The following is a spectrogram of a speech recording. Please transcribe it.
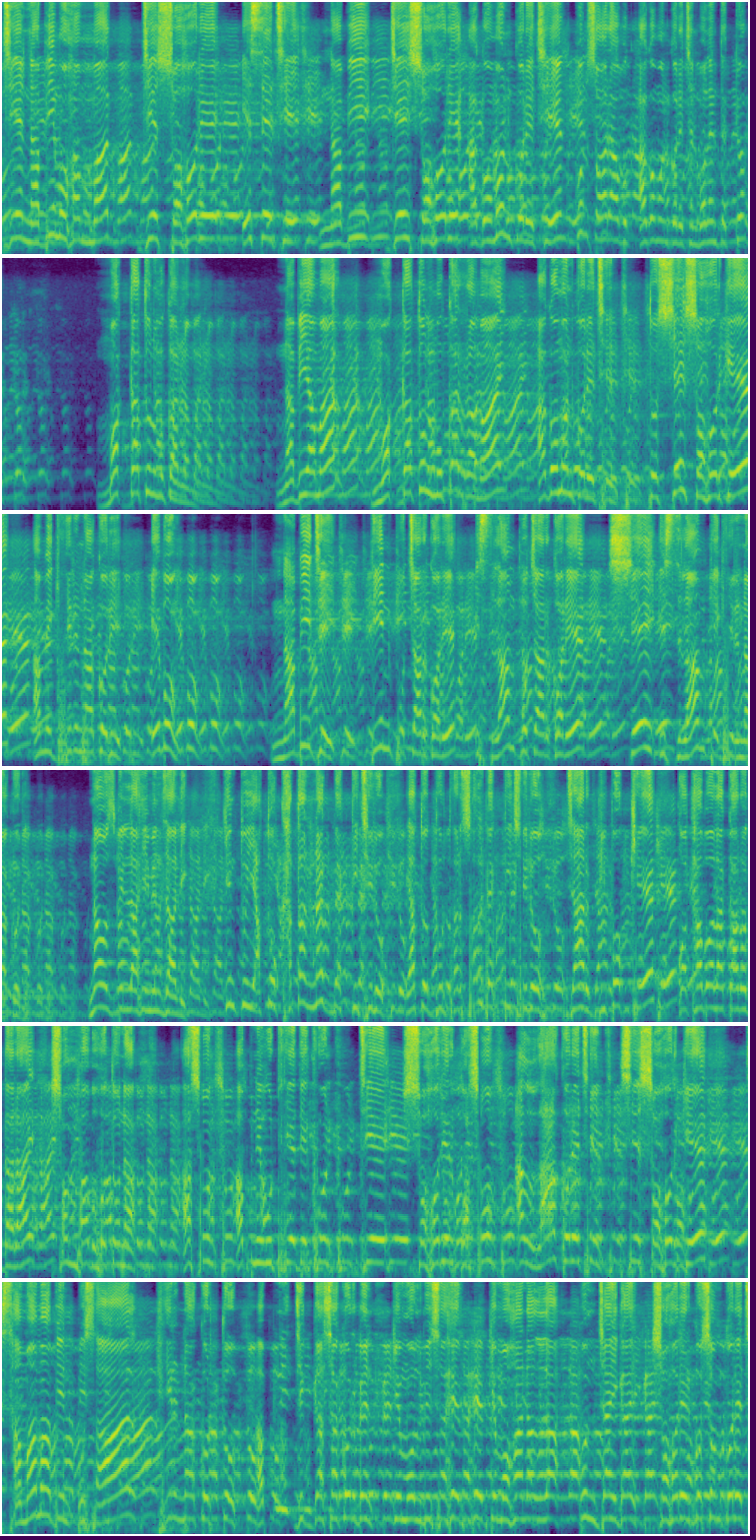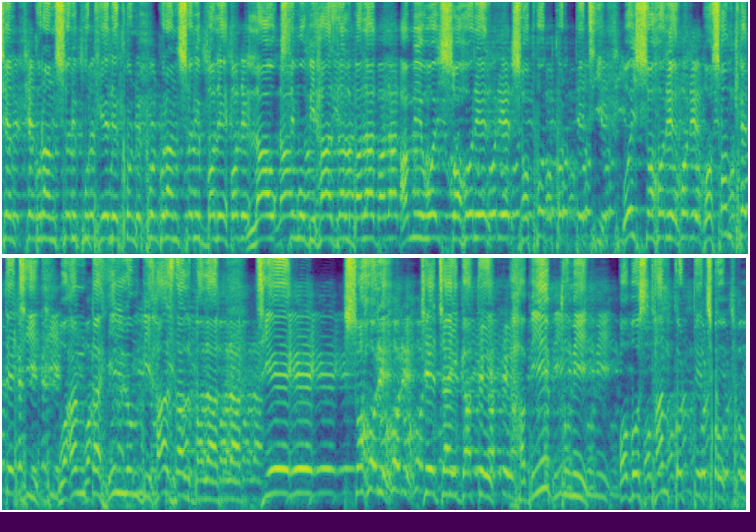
যে নবী মোহাম্মদ যে শহরে এসেছে নবী যে শহরে আগমন করেছেন কোন শহরে আগমন করেছেন বলেন তো একটু? মক্কাতুল মুকাররমা নবী আমার মক্কাতুল মুকাররমায় আগমন করেছেন। তো সেই শহরকে আমি ঘৃণা করি এবং নাবি যে দিন প্রচার করে ইসলাম প্রচার করে সেই ইসলামকে ঘৃণা করি। নাউজবিল্লাহি মিন জালিক। কিন্তু এত খাতারনাক ব্যক্তি ছিল এত দুর্ধর্ষাল ব্যক্তি ছিল যার বিপক্ষে কথা বলা কারও দ্বারায় সম্ভব হতো না। আসুন আপনি উঠিয়ে দেখুন যে শহরের কসম আল্লাহ করেছেন। সে শহরকে সামামা বিন উসাল ঘৃণা করত। আপনি জিজ্ঞাসা করবেন কে মৌলবী সাহেব, কে মহান আল্লাহ, কোন জায়গায় শহরের কসম করেছেন? কোরআন শরীফ উঠিয়ে দেখুন। কোরআন শরীফ বলে, লা উকসিমু বিহাজাল বালাদ। আমি ওই শহরের শপথ করতেছি, ওই শহরের কসম খেতেছি। ওয়া আনতা হিল্লুম বিহাজাল বালাদ। যে শহরে, যে জায়গাতে হাবিব তুমি অবস্থান করতেছ,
